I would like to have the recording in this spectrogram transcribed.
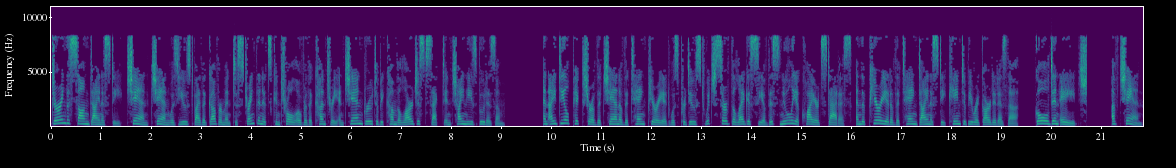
During the Song dynasty, Chan, Chan was used by the government to strengthen its control over the country and Chan grew to become the largest sect in Chinese Buddhism. An ideal picture of the Chan of the Tang period was produced which served the legacy of this newly acquired status, and the period of the Tang dynasty came to be regarded as the Golden Age of Chan.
